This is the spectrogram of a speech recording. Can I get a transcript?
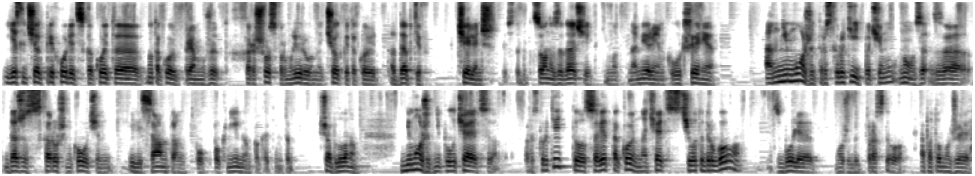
Если человек приходит с какой-то, ну, такой прям уже хорошо сформулированной, четкой такой адаптив челлендж, то есть адаптационной задачей, таким вот намерением к улучшению, он не может раскрутить, почему, ну, за, за, даже с хорошим коучем или сам там по, по книгам, по каким-то шаблонам, не может, не получается раскрутить, то совет такой, начать с чего-то другого, с более, может быть, простого, а потом уже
